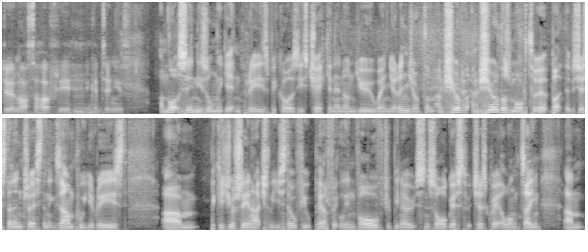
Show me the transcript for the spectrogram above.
doing well. So hopefully, it mm. continues. I'm not saying he's only getting praise because he's checking in on you when you're injured. I'm, I'm sure. I'm sure there's more to it, but it was just an interesting example you raised um, because you're saying actually you still feel perfectly involved. You've been out since August, which is quite a long time. Um,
